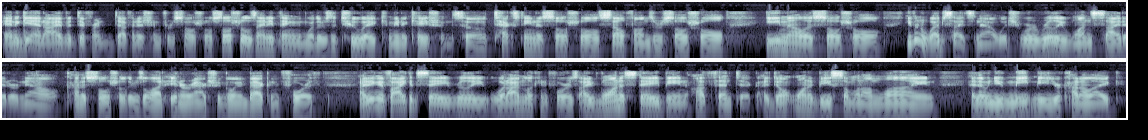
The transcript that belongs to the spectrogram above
and again, I have a different definition for social. Social is anything where there's a two way communication. So texting is social, cell phones are social, email is social, even websites now, which were really one sided, are now kind of social. There's a lot of interaction going back and forth. I think if I could say really what I'm looking for is I want to stay being authentic. I don't want to be someone online. And then when you meet me, you're kind of like,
